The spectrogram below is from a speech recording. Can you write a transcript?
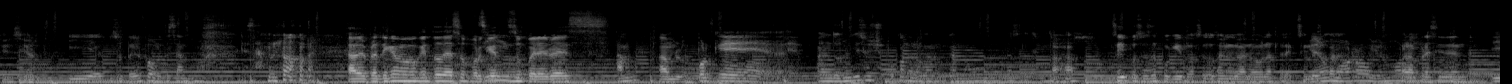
Sí, es cierto. Y el, mi superior favorito es AMLO. es AMLO. A ver, platícame un poquito de eso, porque Sí. tu superhéroe es AMLO. AMLO. Porque eh, en 2018 fue cuando lo ganó, ganó las elecciones. Ajá. Sí, pues hace poquito, hace dos años ganó las Yo elecciones era un para, morro, yo era un morro. para presidente. Y,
